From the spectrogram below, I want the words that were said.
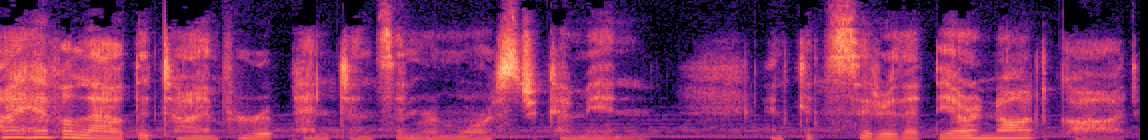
I have allowed the time for repentance and remorse to come in and consider that they are not God.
